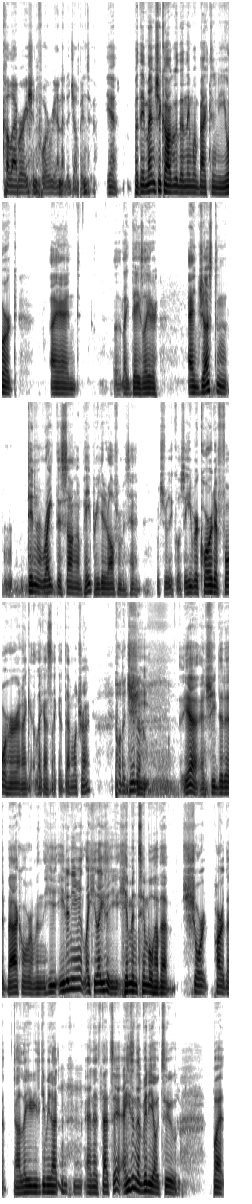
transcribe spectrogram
collaboration for Rihanna to jump into. Yeah, but they met in Chicago, then they went back to New York, and uh, like days later, and Justin didn't write this song on paper; he did it all from his head, which is really cool. So he recorded it for her, and I get like as like a demo track. Pull the jigger. She, yeah, and she did it back over him, and he he didn't even like he like you said him and Timbo have that short part that uh, ladies give me that, mm-hmm. and it's that's it. And he's in the video too, but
